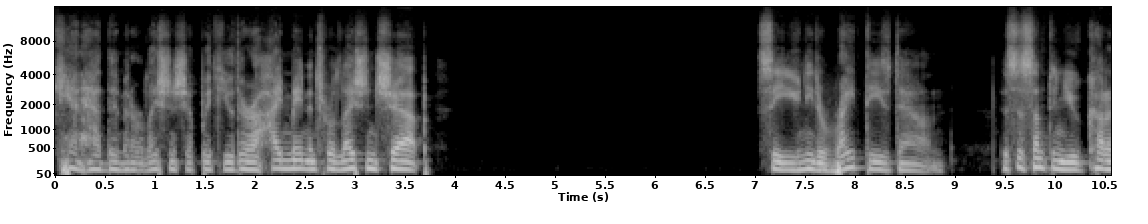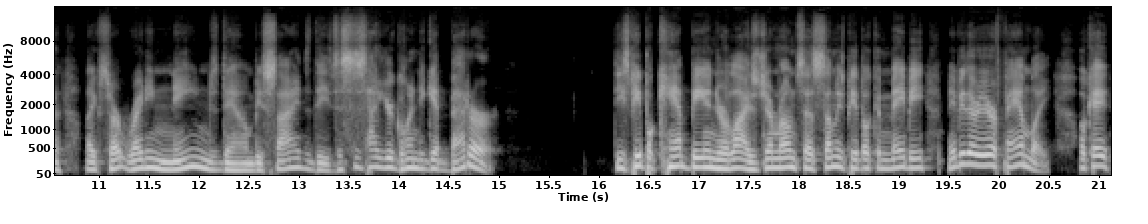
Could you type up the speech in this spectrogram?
Can't have them in a relationship with you. They're a high maintenance relationship. See, you need to write these down. This is something you kind of like start writing names down besides these. This is how you're going to get better. These people can't be in your lives. Jim Rohn says some of these people can maybe, maybe they're your family. Okay.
